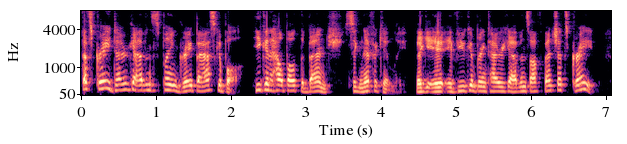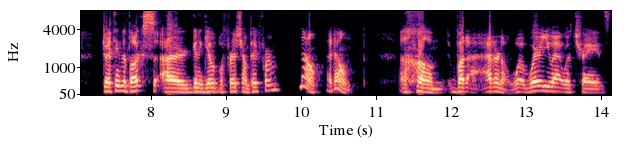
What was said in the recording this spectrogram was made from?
that's great. Tyreke Evans is playing great basketball. He could help out the bench significantly. Like if you can bring Tyreke Evans off the bench, that's great. Do I think the Bucks are going to give up a first round pick for him? No, I don't. Um, but I, I, don't know where are you at with trades.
